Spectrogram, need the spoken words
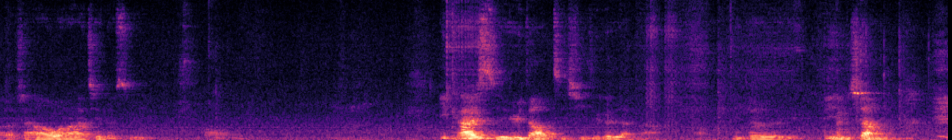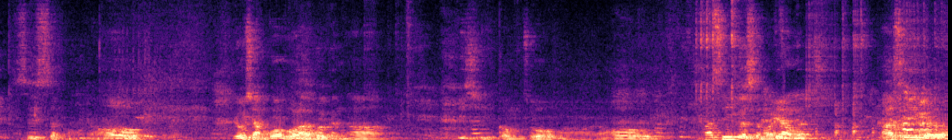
呃，想要问阿静的是，哦，一开始遇到子琪这个人啊，你的印象是什么？然后有想过后来会跟他一起工作嘛？然后他是一个什么样的？他是一个，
